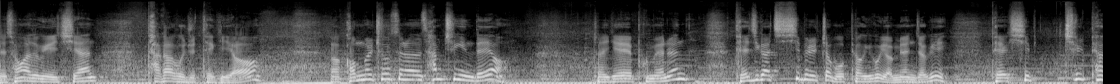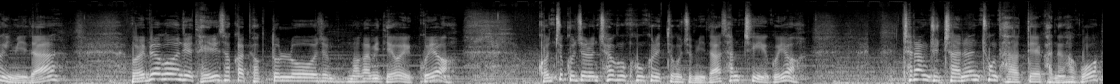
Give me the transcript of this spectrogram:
네, 성화동에 위치한 다가구 주택이요. 어, 건물 총수는 3층인데요. 자, 이게 보면은 대지가 71.5평이고 연면적이 117평입니다. 외벽은 이제 대리석과 벽돌로 좀 마감이 되어 있고요. 건축 구조는 철근 콘크리트 구조입니다. 3층이고요. 차량 주차는 총 5대 가능하고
